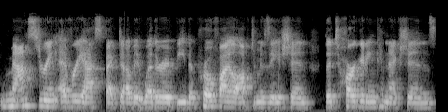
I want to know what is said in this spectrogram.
mastering every aspect of it, whether it be the profile optimization, the targeting connections,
